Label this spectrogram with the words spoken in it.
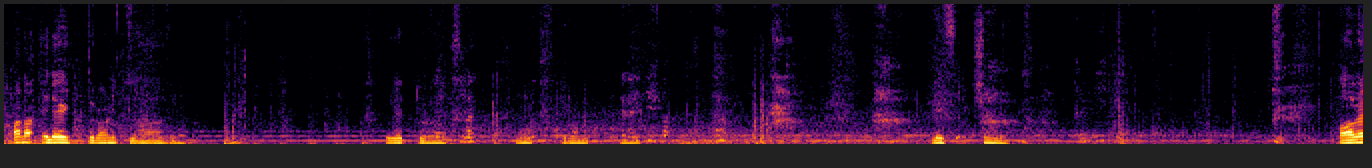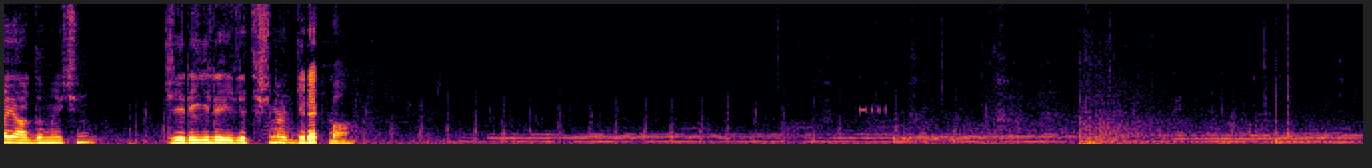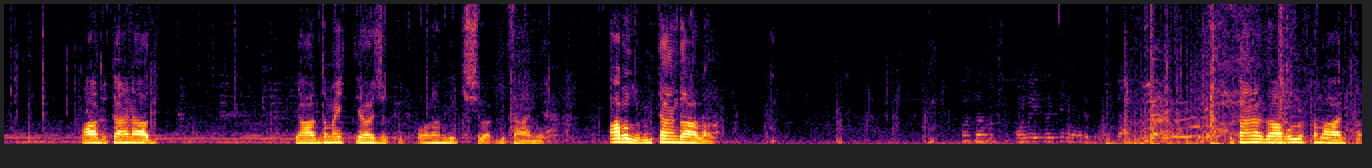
Bana elektronik lazım. Elektronik. Elektronik. Neyse şimdi. Kahve yardımı için Jerry ile iletişime gerek bağım. Aa bir tane yardıma ihtiyacı olan bir kişi var. Bir tane. Aa buldum. Bir tane daha alalım. Bir tane daha bulursam harika.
